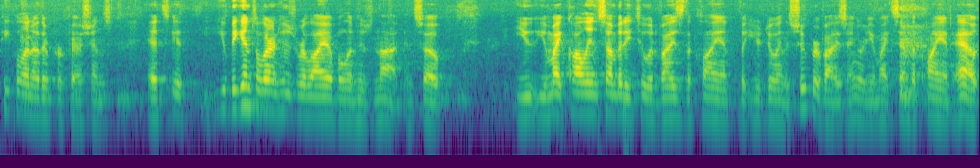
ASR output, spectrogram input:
people in other professions. It's, it, you begin to learn who's reliable and who's not. And so you, you might call in somebody to advise the client, but you're doing the supervising, or you might send the client out,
